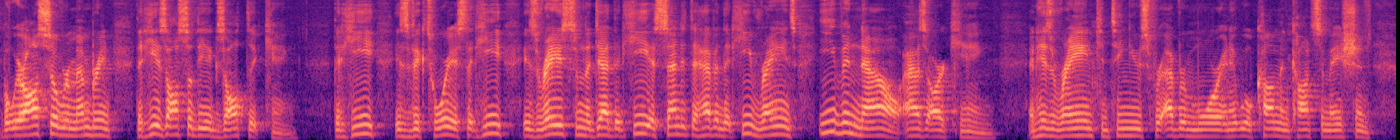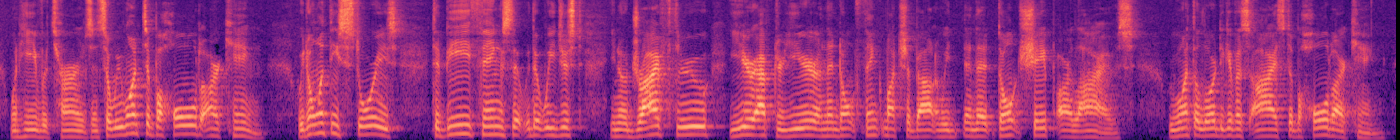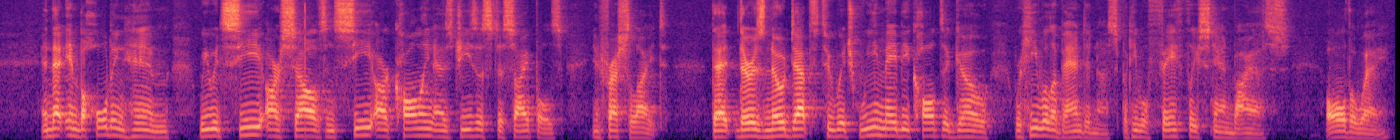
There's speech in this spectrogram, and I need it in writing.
But we're also remembering that he is also the exalted king, that he is victorious, that he is raised from the dead, that he ascended to heaven, that he reigns even now as our king. And his reign continues forevermore, and it will come in consummation when he returns. And so we want to behold our king. We don't want these stories to be things that, that we just you know drive through year after year and then don't think much about and, we, and that don't shape our lives. We want the Lord to give us eyes to behold our king and that in beholding him, we would see ourselves and see our calling as Jesus' disciples in fresh light. That there is no depth to which we may be called to go where he will abandon us, but he will faithfully stand by us all the way.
